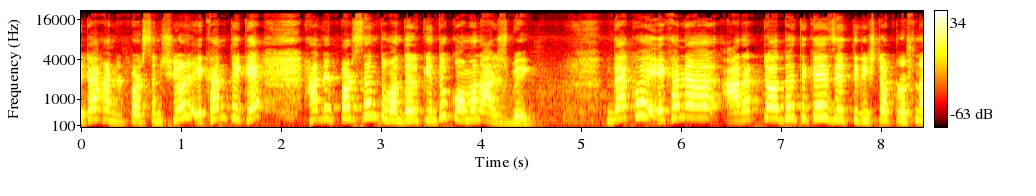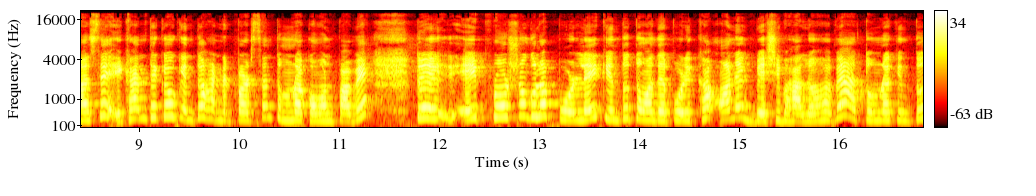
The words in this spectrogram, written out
এটা হান্ড্রেড পার্সেন্ট শিওর এখান থেকে হান্ড্রেড পার্সেন্ট তোমাদের কিন্তু কমন আসবেই। দেখো, এখানে আর একটা অধ্যায় থেকে যে তিরিশটা প্রশ্ন আছে, এখান থেকেও কিন্তু হান্ড্রেড পার্সেন্ট তোমরা কমন পাবে। তো এই- প্রশ্নগুলো পড়লেই কিন্তু তোমাদের পরীক্ষা অনেক বেশি ভালো হবে আর তোমরা কিন্তু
